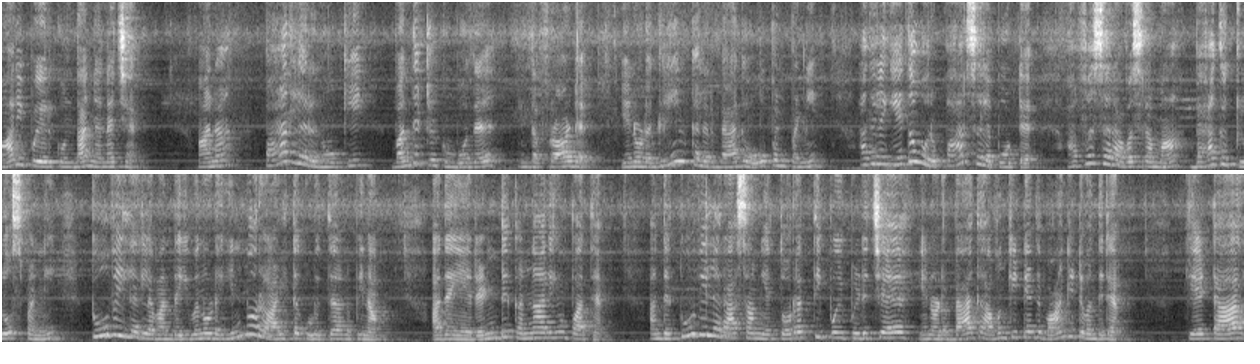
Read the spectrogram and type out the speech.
மாறி போயிருக்குன்னு தான் நினச்சேன். ஆனால் பார்லரை நோக்கி வந்துட்டு இருக்கும்போது இந்த ஃப்ராடு என்னோட க்ரீன் கலர் பேக்கை ஓப்பன் பண்ணி அதில் ஏதோ ஒரு பார்சலை போட்டு அவசர அவசரமாக பேக்கை க்ளோஸ் பண்ணி டூ வீலரில் வந்த இவனோட இன்னொரு ஆள்கிட்ட கொடுத்து அனுப்பினான். அதை என் ரெண்டு கண்ணாலையும் பார்த்தேன். அந்த டூ வீலர் ஆசாமியை துரத்தி போய் பிடிச்ச என்னோட பேக்கை அவங்கிட்டேருந்து வாங்கிட்டு வந்துட்டேன். கேட்டால்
